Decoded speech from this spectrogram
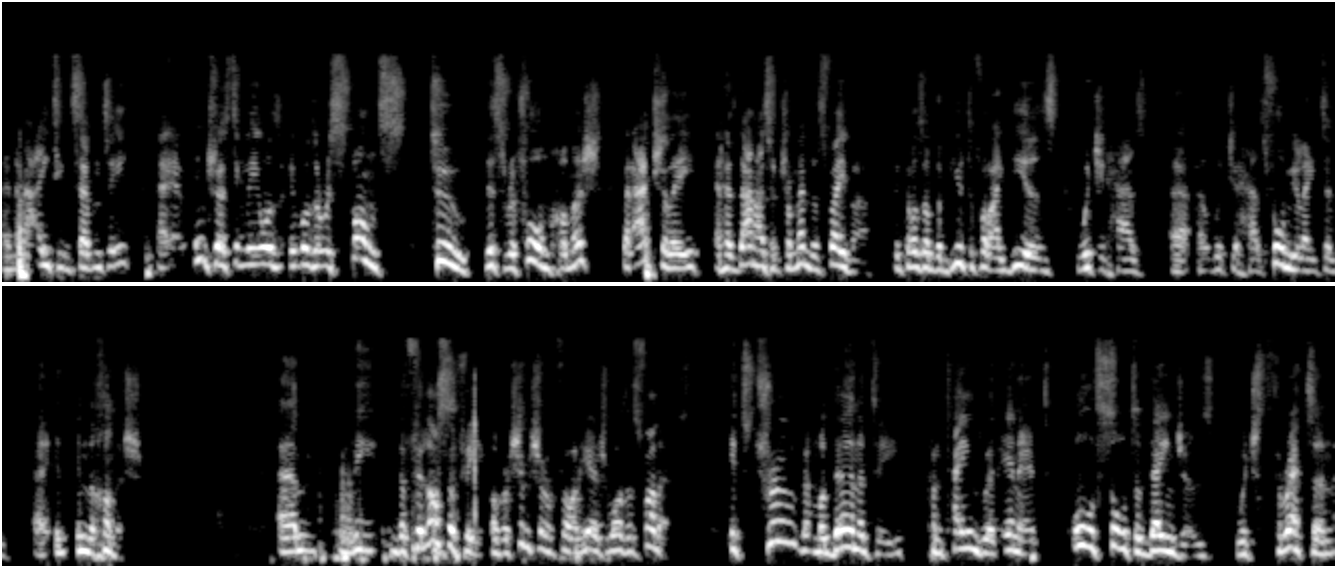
in about 1870. Uh, interestingly, it was it was a response to this reform Chumash, but actually it has done us a tremendous favor because of the beautiful ideas which it has uh, uh which it has formulated uh, in, in the Chumash. Um, the, the philosophy of Rosh Hirsch was as follows. It's true that modernity contains within it all sorts of dangers which threaten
